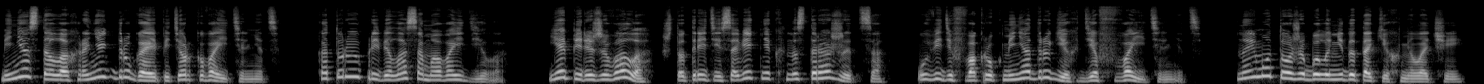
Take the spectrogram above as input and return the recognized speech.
меня стала охранять другая пятерка воительниц, которую привела сама Вайдила. Я переживала, что третий советник насторожится, увидев вокруг меня других дев-воительниц. Но ему тоже было не до таких мелочей.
